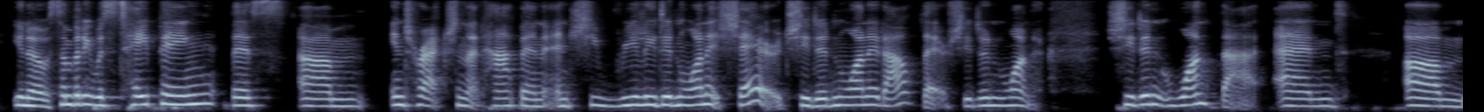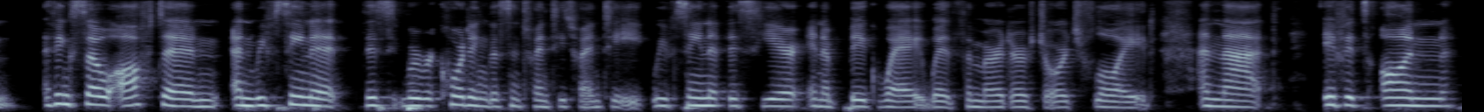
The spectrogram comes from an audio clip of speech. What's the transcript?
you know, somebody was taping this um, interaction that happened and she really didn't want it shared. She didn't want it out there. She didn't want, it. she didn't want that. And, um, I think so often, and we've seen it this, we're recording this in 2020. We've seen it this year in a big way with the murder of George Floyd, and that if it's on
